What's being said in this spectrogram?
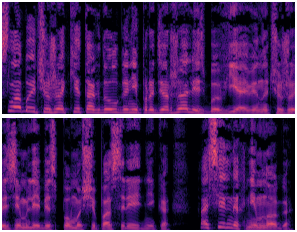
Слабые чужаки так долго не продержались бы в Яве на чужой земле без помощи посредника, а сильных немного.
